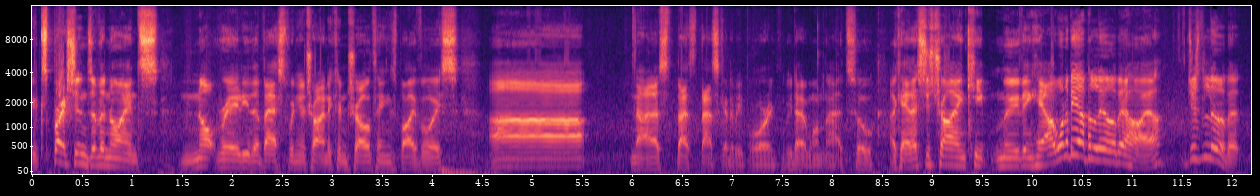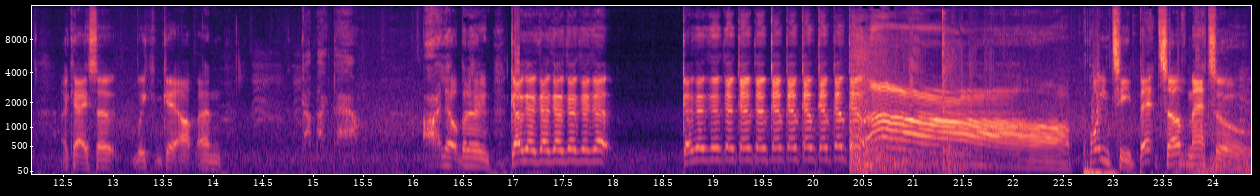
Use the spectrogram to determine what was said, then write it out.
Expressions of annoyance, not really the best when you're trying to control things by voice. Uh... No, that's that's that's going to be boring. We don't want that at all. Okay, let's just try and keep moving here. I want to be up a little bit higher, just a little bit. Okay, so we can get up and come back down. All right, little balloon, go go go go go go go. Go go go go go go go go go go go go! Ah, pointy bits of metal.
